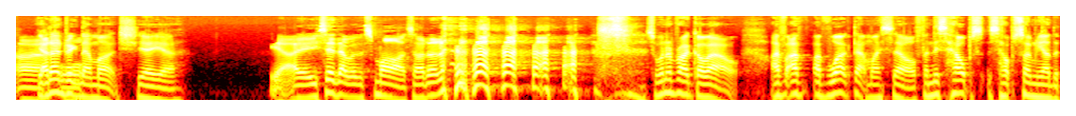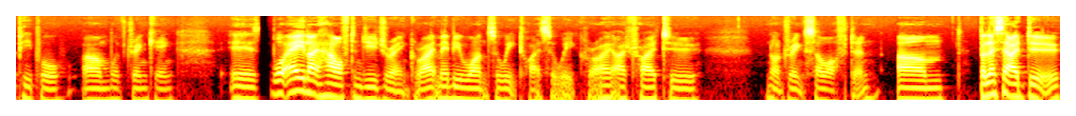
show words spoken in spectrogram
Uh, Yeah, I don't drink that much. Yeah, yeah. Yeah, you said that with a smile, so I don't know. So whenever I go out, I've I've, I've worked out myself, and this helps this helps so many other people um, with drinking. Is well, a like how often do you drink? Right, maybe once a week, twice a week. Right, I try to not drink so often. Um, but let's say I do.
